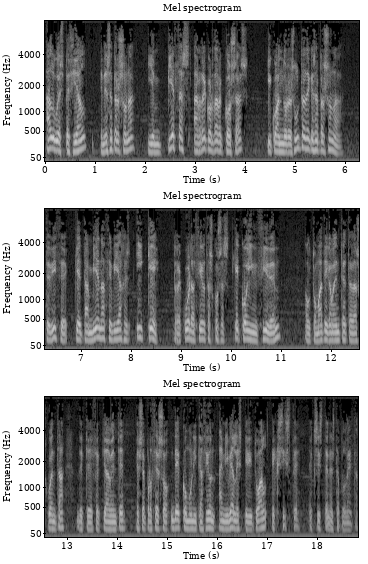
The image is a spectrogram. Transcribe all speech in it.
algo especial en esa persona y empiezas a recordar cosas y cuando resulta de que esa persona te dice que también hace viajes y que recuerda ciertas cosas que coinciden, automáticamente te das cuenta de que efectivamente ese proceso de comunicación a nivel espiritual existe, existe en este planeta.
